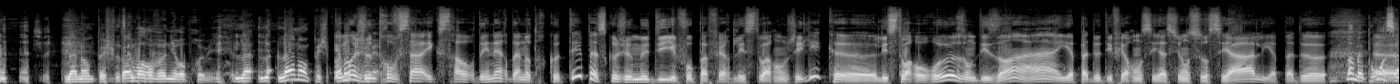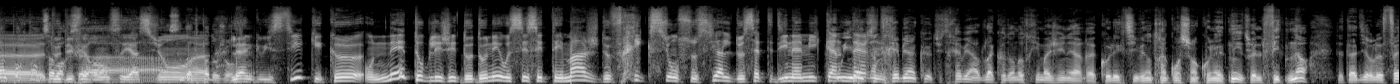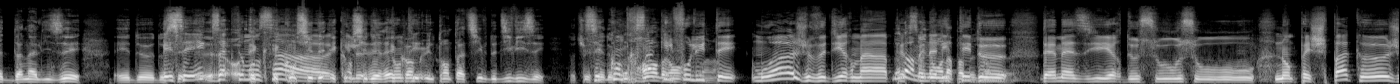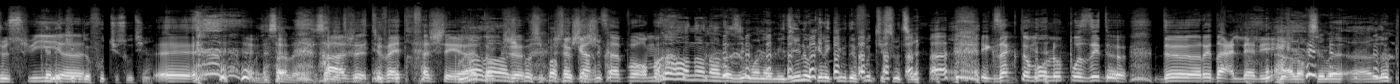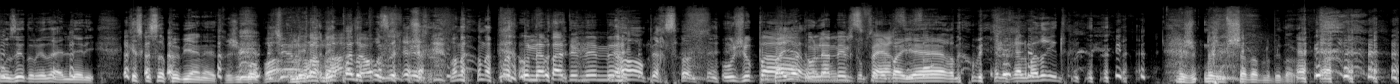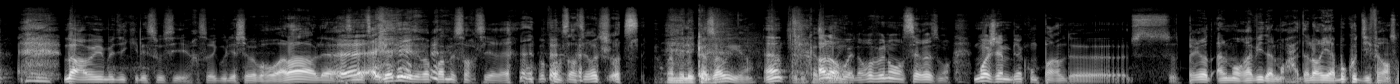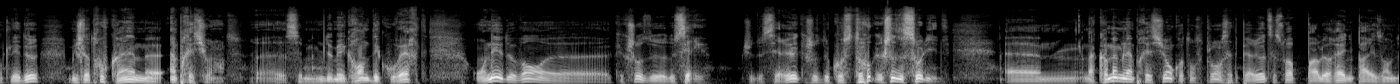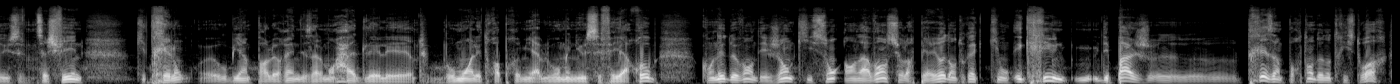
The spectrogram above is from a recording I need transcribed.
là n'empêche pas qu'on va revenir au premier. là, là- là n'empêche pas Et moi, je trouve ça extraordinaire d'un autre côté parce que je me dis, il faut pas faire de l'histoire angélique, euh, l'histoire heureuse en disant, hein, il n'y a pas de différenciation sociale, il n'y a pas de, Non, mais pour moi, c'est euh, important de savoir que ça- différenciation ça pas euh, linguistique et que on est obligé de donner aussi cette image de friction sociale, de cette dynamique Oui, mais tu sais interne. très bien que tu sais très bien que dans notre imaginaire collectif et notre inconscient as le fitna, c'est-à-dire le fait d'analyser et de, de Et c'est euh, exactement et- et ça, considérer, euh, et considérer comme une tentative de diviser. C'est de contre ça qu'il faut voilà. lutter. Moi, je veux dire, ma Non, personnalité de de- d'Amazir, de Sousse, ou n'empêche pas que je suis. Quelle euh, équipe de foot tu soutiens euh, ça, ça ah, je- tu vas être fâché. Non, hein, non, je je, ne suis pas je fâché, garde je- ça pour moi. Non, non, non, vas-y mon ami, dis-nous quelle équipe de foot tu soutiens. Exactement l'opposé de, de Reda Allali. Ah, Alors c'est euh, l'opposé de Reda Al-Lali. Qu'est-ce que ça peut bien être? Je vois pas. Je Les- vois les- pas, n'a pas. On n'a pas de même. Non, personne pas Bayern, dans la même sphère. Bayern, ou le Real Madrid. mais je, mais je Shabab le non, mais il me dit qu'il est souci. Oh, oh, il va pas me sortir. Hein. Il va pas me sortir autre chose. Ouais, mais les Kazaouis, hein. hein Alors, ouais, revenons sérieusement. Moi, j'aime bien qu'on parle de cette période almoravide, almohade. Alors, il y a beaucoup de différences entre les deux, mais je la trouve quand même euh, impressionnante. Euh, c'est une de mes grandes découvertes. On est devant euh, quelque chose de sérieux. Chose de sérieux, quelque chose de costaud, quelque chose de solide. Euh, on a quand même l'impression, quand on se plonge dans cette période, que ce soit par le règne, par exemple, de Youssef Sechfin, qui est très long, euh, ou bien par le règne des Almohades, les, les, tout- au moins les trois premiers, Abdoumomen, Youssef et Yacoub, qu'on est devant des gens qui sont en avance sur leur période, en tout cas qui ont écrit une, des pages euh, très importantes de notre histoire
